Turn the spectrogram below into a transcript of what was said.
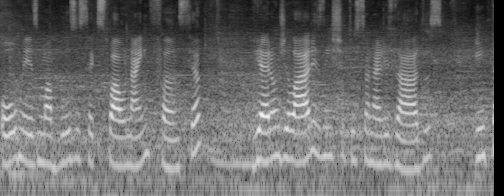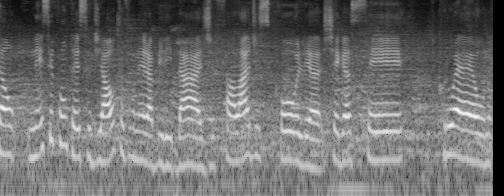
ou mesmo abuso sexual na infância, vieram de lares institucionalizados. Então, nesse contexto de alta vulnerabilidade, falar de escolha chega a ser cruel.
